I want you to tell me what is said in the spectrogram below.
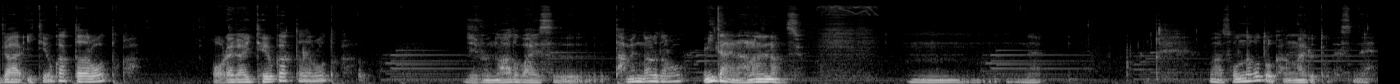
がいてよかっただろうとか。俺がいてよかっただろうとか。自分のアドバイスためになるだろう。みたいな話なんですよ。うん。ね。まあそんなことを考えるとですね。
